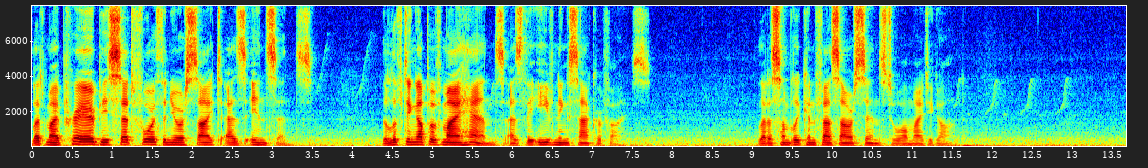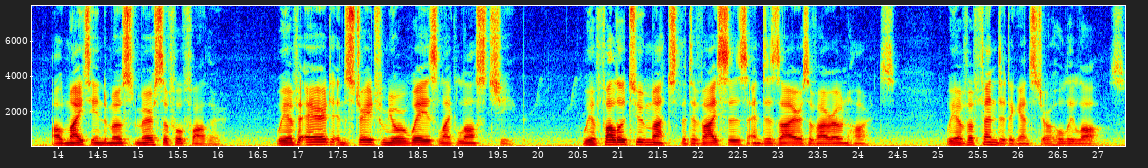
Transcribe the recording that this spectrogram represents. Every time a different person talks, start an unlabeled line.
Let my prayer be set forth in your sight as incense, the lifting up of my hands as the evening sacrifice. Let us humbly confess our sins to Almighty God. Almighty and most merciful Father, we have erred and strayed from your ways like lost sheep. We have followed too much the devices and desires of our own hearts. We have offended against your holy laws.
